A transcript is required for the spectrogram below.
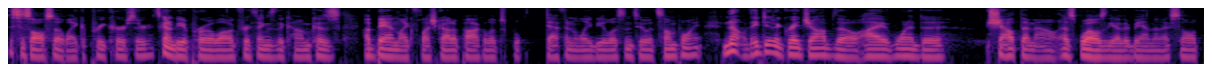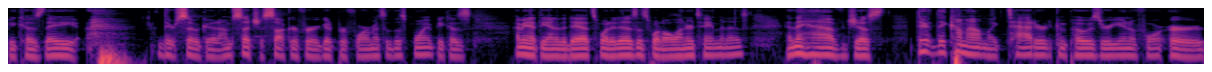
this is also like a precursor. It's going to be a prologue for things that come because a band like Fleshgod Apocalypse will definitely be listened to at some point. No, they did a great job though. I wanted to shout them out as well as the other band that I saw because they they're so good. I'm such a sucker for a good performance at this point because I mean at the end of the day that's what it is. That's what all entertainment is. And they have just they they come out in like tattered composer uniform or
